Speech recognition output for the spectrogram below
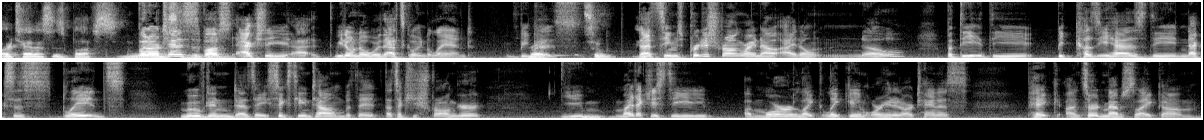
Artanis's buffs, But We're gonna see Artanis' buffs, actually, uh, we don't know where that's going to land because So that seems pretty strong right now. I don't know, but the the because he has the Nexus blades moved in as a 16 talent with a that's actually stronger. You Mhm. might actually see a more like late game oriented Artanis pick on certain maps like um,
